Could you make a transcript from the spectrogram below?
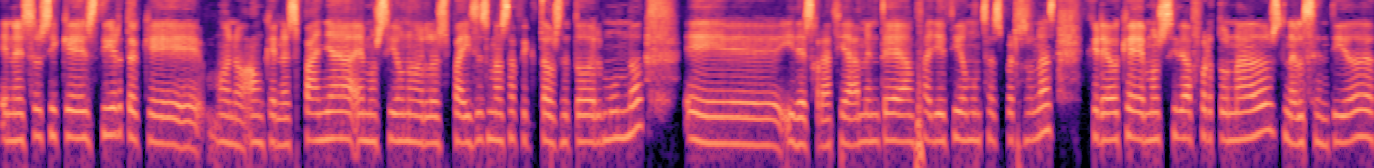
en eso sí que es cierto que, bueno, aunque en España hemos sido uno de los países más afectados de todo el mundo, y desgraciadamente han fallecido muchas personas, creo que hemos sido afortunados en el sentido de,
